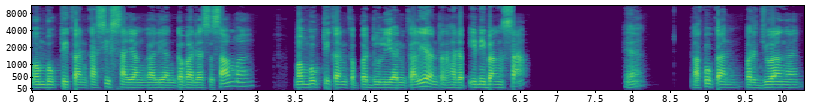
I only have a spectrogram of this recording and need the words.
Membuktikan kasih sayang kalian kepada sesama, membuktikan kepedulian kalian terhadap ini bangsa. Ya, lakukan perjuangan,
